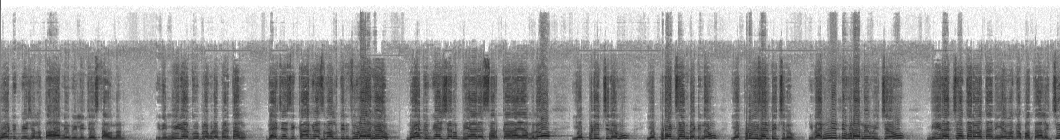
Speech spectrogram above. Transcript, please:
నోటిఫికేషన్ల తహా నేను రిలీజ్ చేస్తా ఉన్నాను. ఇది మీడియా గ్రూప్లో కూడా పెడతారు. దయచేసి కాంగ్రెస్ వాళ్ళు దీన్ని చూడాలి మీరు? నోటిఫికేషన్ బీఆర్ఎస్ సర్కార్ హయాంలో ఎప్పుడు ఇచ్చినాము? ఎప్పుడు ఎగ్జామ్ పెట్టినాము? ఎప్పుడు రిజల్ట్ ఇచ్చినాము? ఇవన్నింటినీ కూడా మేము ఇచ్చినాము. మీరు వచ్చిన తర్వాత నియామక పత్రాలు ఇచ్చి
